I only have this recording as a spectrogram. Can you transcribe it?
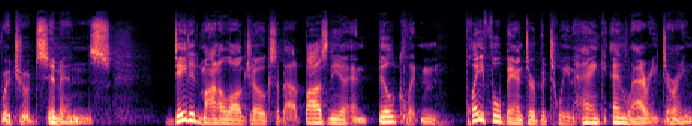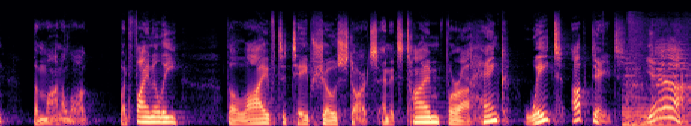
Richard Simmons. Dated monologue jokes about Bosnia and Bill Clinton, playful banter between Hank and Larry during the monologue. But finally, the live to tape show starts, and it's time for a Hank Weight update. Yeah,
